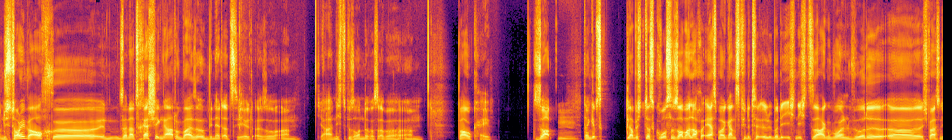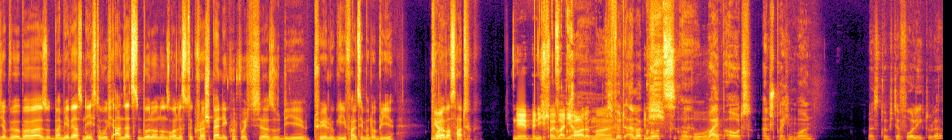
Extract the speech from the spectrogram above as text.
Und die Story war auch äh, in seiner trashigen Art und Weise irgendwie nett erzählt. Also, ähm, ja, nichts Besonderes, aber ähm, war okay. So, Hm. dann gibt's, glaube ich, das große Sommerloch. Erstmal ganz viele Titel, über die ich nichts sagen wollen würde. Äh, ich weiß nicht, ob wir über, also bei mir wäre das nächste, wo ich ansetzen würde in unserer Liste Crash Bandicoot, wo ich also die Trilogie, falls jemand irgendwie vorher Ja. was hat. Nee, bin ich voll bei dir. Gerade mal. Ich würde einmal Bin ich- kurz äh, Oh. Wipeout ansprechen wollen. Das, glaube ich, davor liegt, oder?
